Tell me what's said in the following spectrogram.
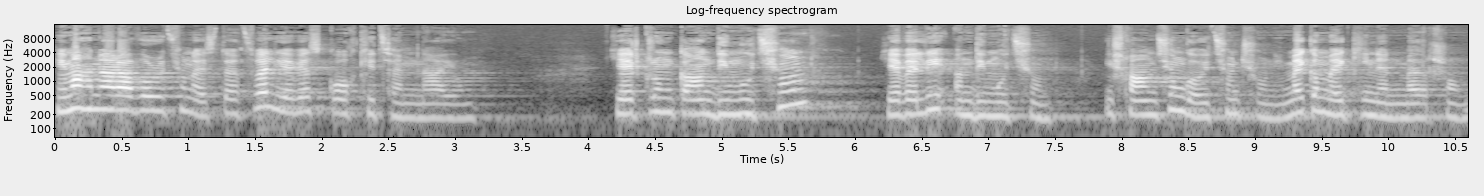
Հիմա հնարավորություն է ստեղծվել եւ ես կողքից եմ նայում։ Երկրում կա անդիմություն եւ էլի անդիմություն։ Իշխանություն գոյություն չունի։ Մեկը մեկին են մերժում։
